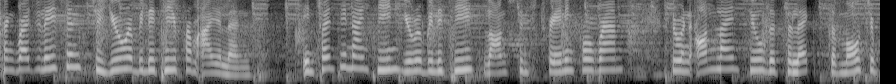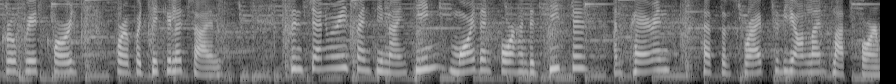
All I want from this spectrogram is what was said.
Congratulations to Eurability from Ireland. In 2019, Eurability launched its training programs through an online tool that selects the most appropriate course for a particular child. Since January 2019, more than 400 teachers and parents have subscribed to the online platform.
